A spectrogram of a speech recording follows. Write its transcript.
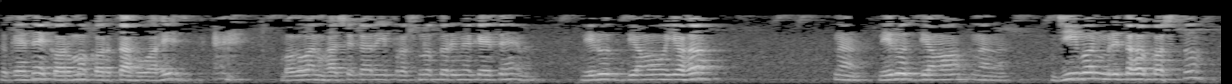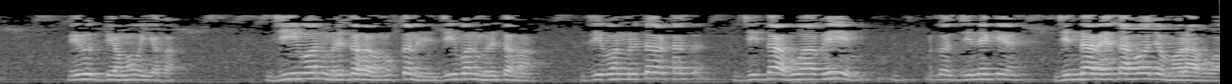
तो कहते हैं कर्म करता हुआ ही। भगवान भाष्यकार ये प्रश्नोत्तरी में कहते हैं ना, निरुद्यमो यह ना, निरुद्यम, ना ना। जीवन मृत कस्तु निरुद्यमो यह जीवन मृत मुक्त नहीं जीवन मृत जीवन मृत अर्थात जीता हुआ भी मतलब जीने के, ज़िंदा रहता हुआ जो मरा हुआ,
